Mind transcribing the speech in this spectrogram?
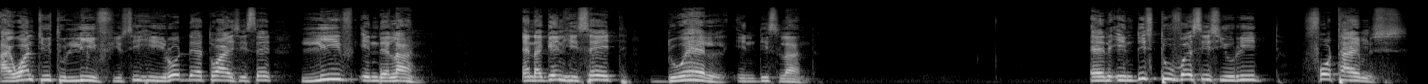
I want you to live. You see, he wrote there twice. He said, Live in the land. And again, he said, Dwell in this land. And in these two verses, you read four times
